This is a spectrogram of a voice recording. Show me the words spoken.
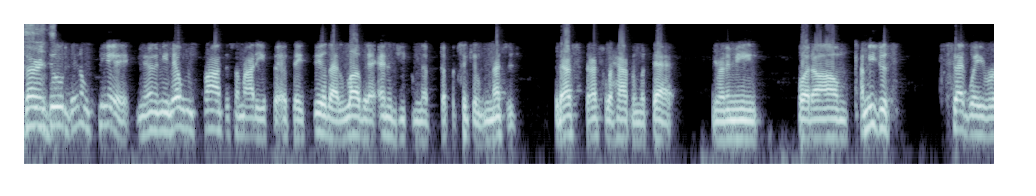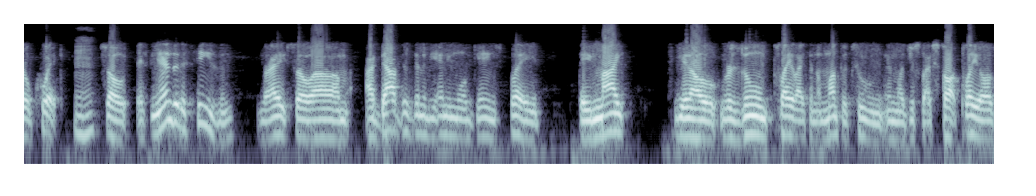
Certain dudes, they don't care. You know what I mean? They'll respond to somebody if they, if they feel that love, that energy from the, the particular message. So that's that's what happened with that. You know what I mean? But um, let me just segue real quick. Mhm. So it's the end of the season, right? So um, I doubt there's going to be any more games played. They might, you know, resume play like in a month or two and like just like start playoffs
